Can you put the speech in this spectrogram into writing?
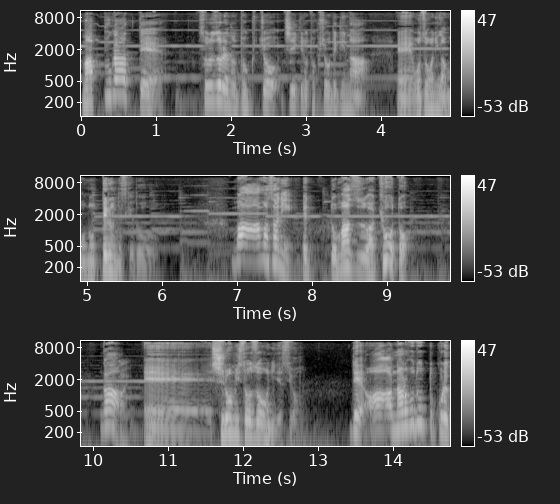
マップがあってそれぞれの特徴地域の特徴的な、えー、お雑煮がもう載ってるんですけどまあまさにえっとまずは京都が、はい、えー、白味噌雑煮ですよ。で、ああ、なるほどと、これ、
